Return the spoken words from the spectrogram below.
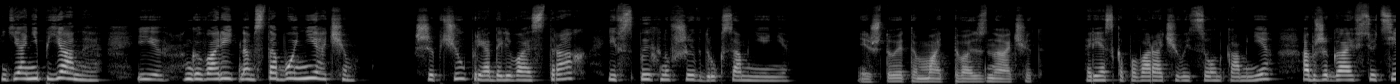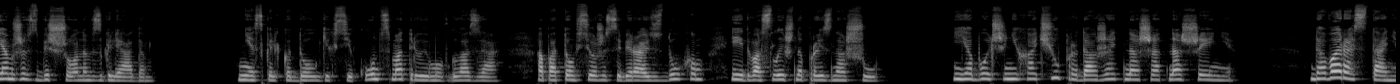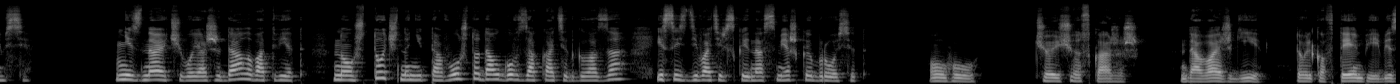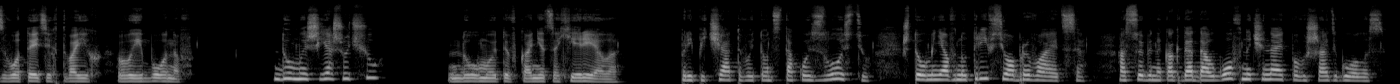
«Я не пьяная, и говорить нам с тобой не о чем», — шепчу, преодолевая страх и вспыхнувшие вдруг сомнения. «И что это, мать твою, значит?» Резко поворачивается он ко мне, обжигая все тем же взбешенным взглядом. Несколько долгих секунд смотрю ему в глаза, а потом все же собираюсь с духом и едва слышно произношу. «Я больше не хочу продолжать наши отношения. Давай расстанемся. Не знаю, чего я ожидала в ответ, но уж точно не того, что Долгов закатит глаза и с издевательской насмешкой бросит. «Угу. Че еще скажешь? Давай жги, только в темпе и без вот этих твоих выебонов». «Думаешь, я шучу?» «Думаю, ты в конец охерела». Припечатывает он с такой злостью, что у меня внутри все обрывается, особенно когда Долгов начинает повышать голос.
